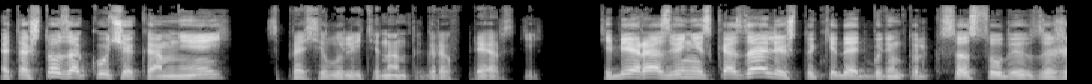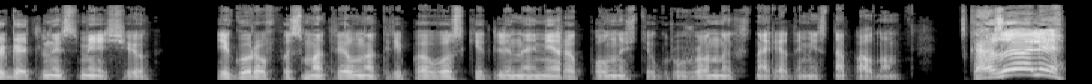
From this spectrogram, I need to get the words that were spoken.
«Это что за куча камней?» — спросил у лейтенанта граф Приарский. «Тебе разве не сказали, что кидать будем только сосуды с зажигательной смесью?» Егоров посмотрел на три повозки длинномера, полностью груженных снарядами с напалмом. «Сказали?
